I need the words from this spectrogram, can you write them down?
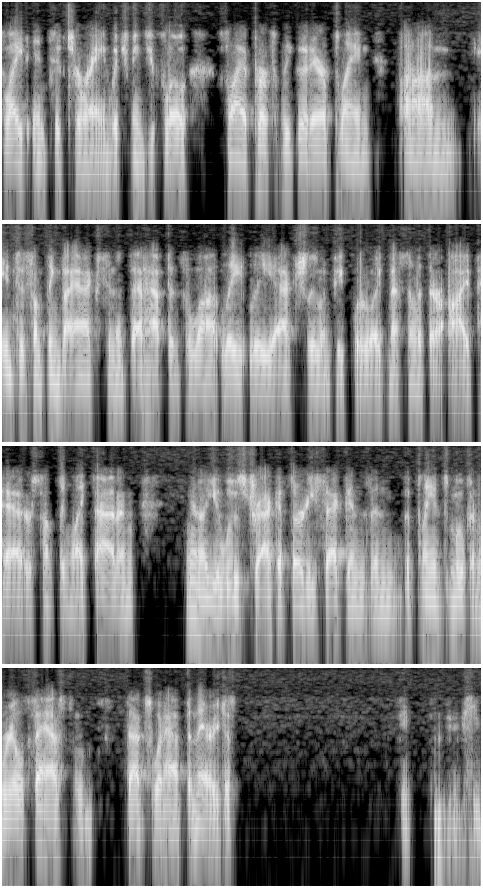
flight into terrain, which means you flow fly a perfectly good airplane um, into something by accident. That happens a lot lately, actually, when people are like messing with their iPad or something like that, and you know you lose track of 30 seconds, and the plane's moving real fast, and that's what happened there. He just he, he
